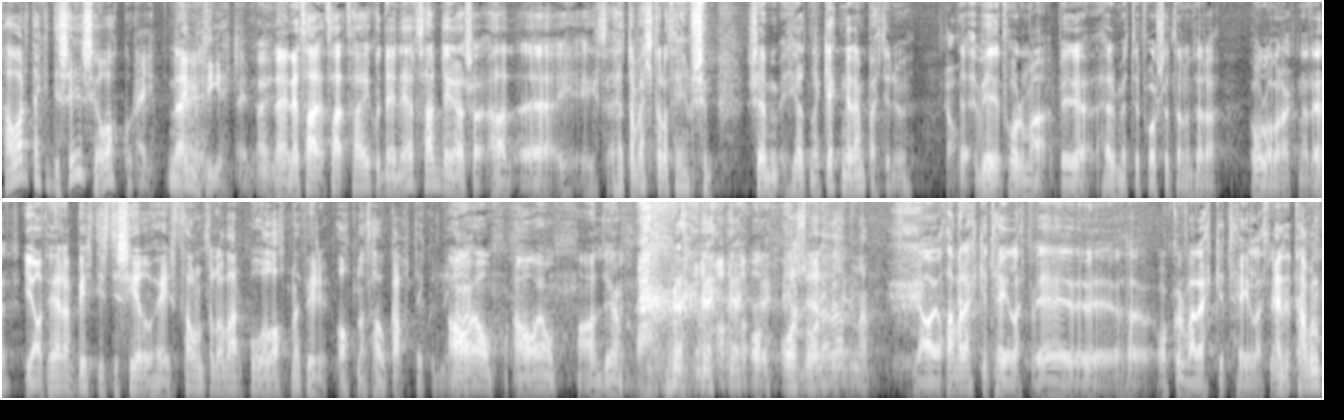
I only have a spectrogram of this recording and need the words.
þá var þetta ekki til siðs hjá okkur. Nei. Ekki. Nei, nei, það, það, það einhvern veginn er þannig að, að, að þetta veldur á þeim sem, sem hérna, gegnir embættinu. Já. Við fórum að byrja hermetir fórsetanum þegar Ólafur Ragnar er. Já, þegar hann byrtist í séð og heyr, þá náttúrulega var búið að opna, fyrir, opna þá gátt einhvern Já, já, já, já, aldrei. og, og svo Er það þarna? Já, já, það var ekki teilagt, okkur var ekki teilagt. En það var nú,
